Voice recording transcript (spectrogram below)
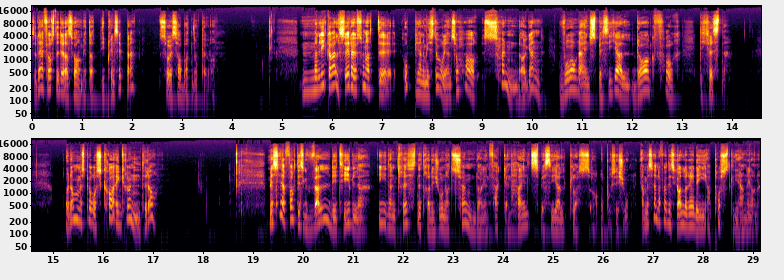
Så det er første del av svaret mitt, at i prinsippet så er sabbaten oppheva. Men likevel så er det jo sånn at eh, opp gjennom historien så har søndagen vært en spesiell dag for de kristne. Og da må vi spørre oss hva er grunnen til det? Vi ser faktisk veldig tidlig i den kristne tradisjonen at søndagen fikk en helt spesiell plass og posisjon. Ja, vi ser det faktisk allerede i apostelgjerningene.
